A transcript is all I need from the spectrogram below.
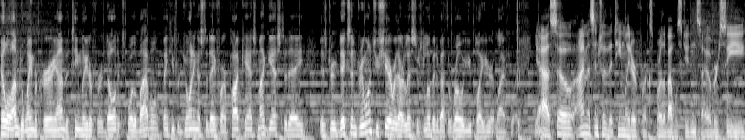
Hello, I'm Dwayne McCrary. I'm the team leader for Adult Explore the Bible. Thank you for joining us today for our podcast. My guest today is Drew Dixon. Drew, why don't you share with our listeners a little bit about the role you play here at Lifeway? Yeah, so I'm essentially the team leader for Explore the Bible students. I oversee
